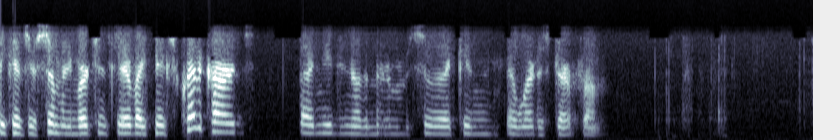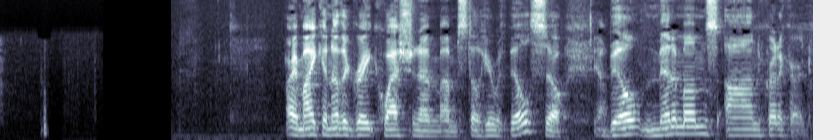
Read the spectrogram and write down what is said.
because there's so many merchants there. Everybody takes credit cards, but I need to know the minimum so that I can know where to start from. All right, Mike, another great question. I'm, I'm still here with Bill. So, yeah. Bill, minimums on credit card.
